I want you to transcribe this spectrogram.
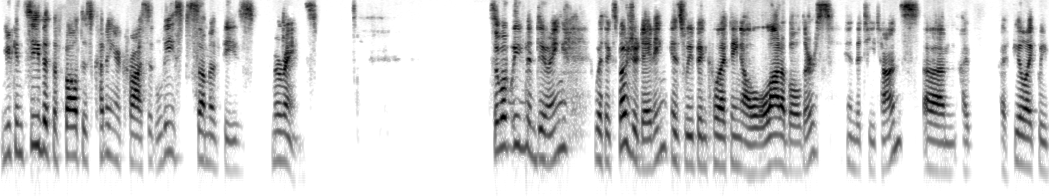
You can see that the fault is cutting across at least some of these moraines. So what we've been doing with exposure dating is we've been collecting a lot of boulders in the Tetons. Um, I, I feel like we've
